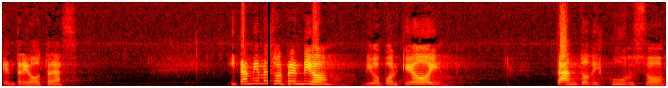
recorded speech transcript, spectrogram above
entre otras. Y también me sorprendió, digo, porque hoy tanto discurso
